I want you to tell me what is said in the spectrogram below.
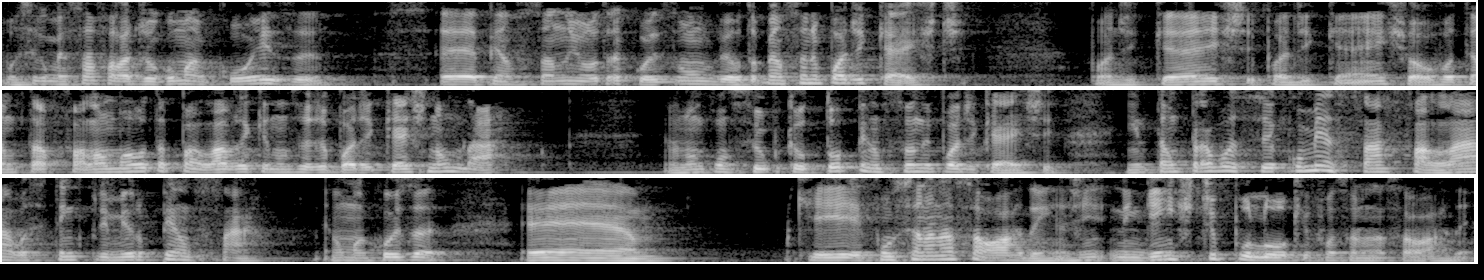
você começar a falar de alguma coisa é, pensando em outra coisa. Vamos ver, eu estou pensando em podcast. Podcast, podcast. Ó, eu vou tentar falar uma outra palavra que não seja podcast, não dá. Eu não consigo porque eu estou pensando em podcast. Então, para você começar a falar, você tem que primeiro pensar. É uma coisa é, que funciona nessa ordem. Gente, ninguém estipulou que funciona nessa ordem.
